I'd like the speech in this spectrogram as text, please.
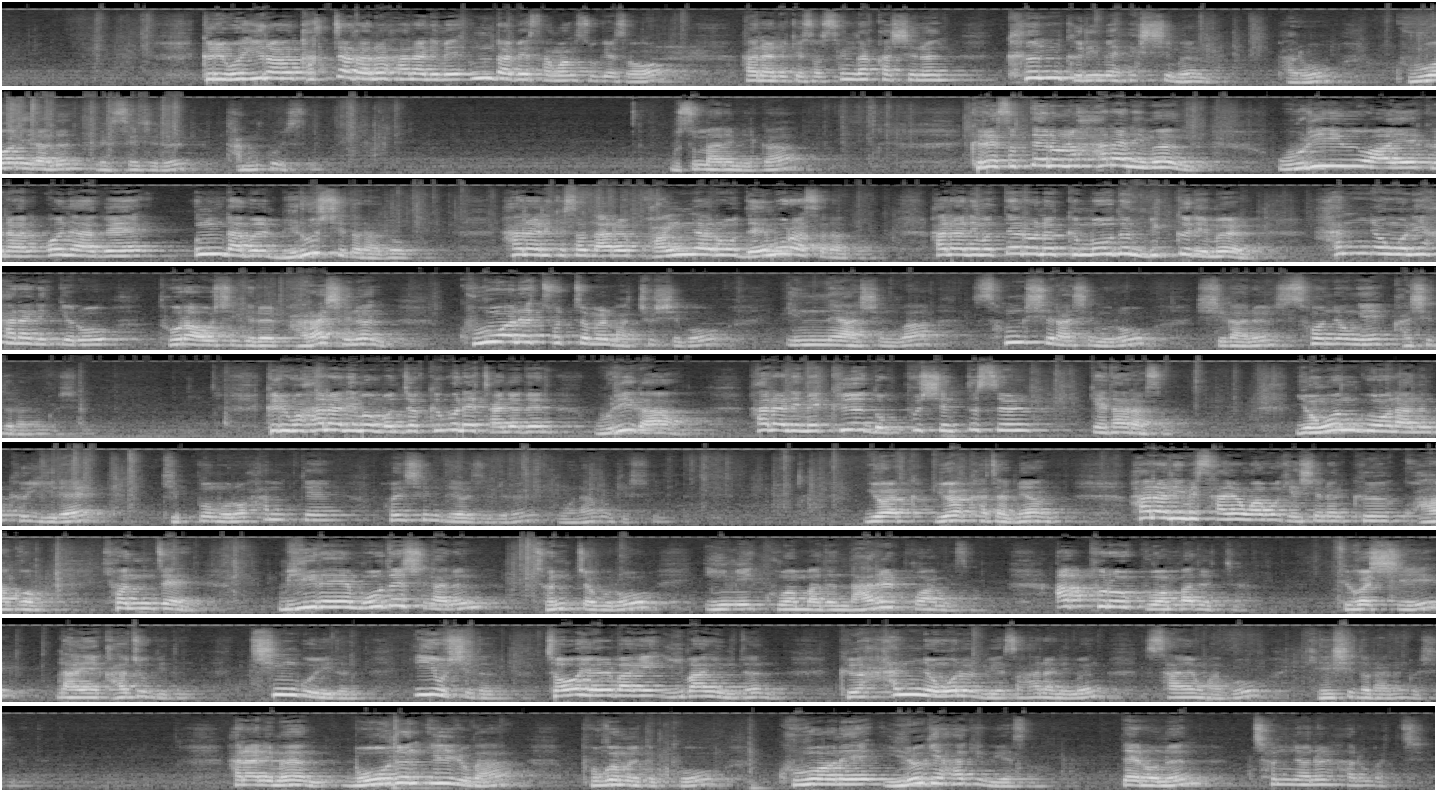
그리고 이러한 각자 다른 하나님의 응답의 상황 속에서 하나님께서 생각하시는 큰 그림의 핵심은 바로 구원이라는 메시지를 담고 있습니다. 무슨 말입니까? 그래서 때로는 하나님은 우리와의 그러한 언약의 응답을 미루시더라도 하나님께서 나를 광야로 내몰아서라도 하나님은 때로는 그 모든 밑그림을 한 영혼이 하나님께로 돌아오시기를 바라시는 구원의 초점을 맞추시고 인내하심과 성실하심으로 시간을 선용해 가시더라는 것입니다. 그리고 하나님은 먼저 그분의 자녀된 우리가 하나님의 그 높으신 뜻을 깨달아서 영원 구원하는 그 일에 기쁨으로 함께 헌신되어지기를 원하고 계십니다. 요약, 요약하자면 하나님이 사용하고 계시는 그 과거, 현재, 미래의 모든 시간은 전적으로 이미 구원받은 나를 포함해서 앞으로 구원받을 자, 그것이 나의 가족이든 친구이든 이웃이든 저 열방의 이방인이든 그 한 영혼을 위해서 하나님은 사용하고 계시더라는 것입니다. 하나님은 모든 인류가 복음을 듣고 구원에 이르게 하기 위해서 때로는 천년을 하루같이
